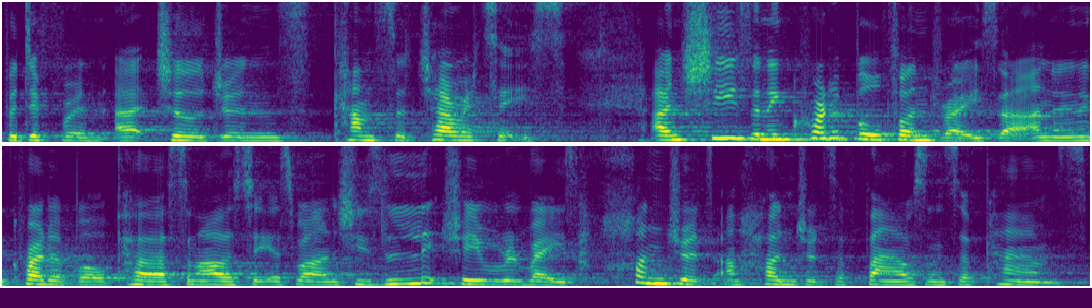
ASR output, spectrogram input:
for different uh, children's cancer charities. And she's an incredible fundraiser and an incredible personality as well. And she's literally raised hundreds and hundreds of thousands of pounds.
